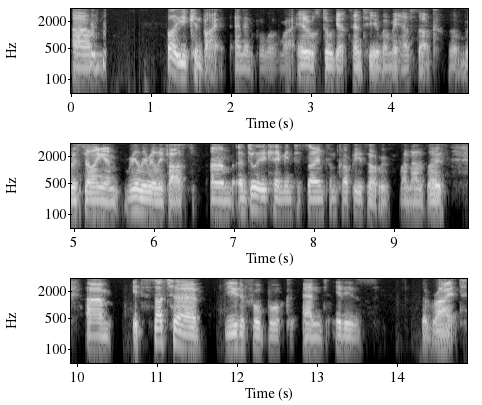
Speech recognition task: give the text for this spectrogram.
Um, well, you can buy it, and it will it will still get sent to you when we have stock. We're selling them really, really fast. Um, and Julia came in to sign some copies, but we've run out of those. Um, it's such a beautiful book, and it is the right.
